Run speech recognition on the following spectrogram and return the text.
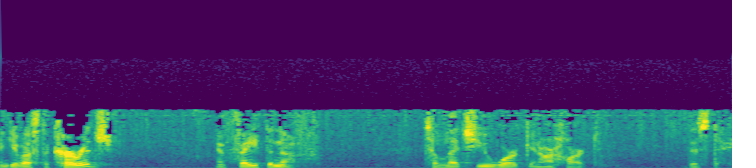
and give us the courage and faith enough to let you work in our heart this day.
